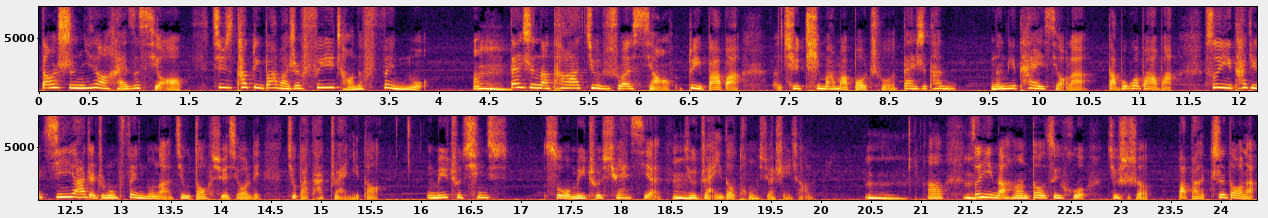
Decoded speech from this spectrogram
当时你想孩子小，其实他对爸爸是非常的愤怒。嗯，但是呢，他就是说想对爸爸去替妈妈报仇，但是他能力太小了，打不过爸爸，所以他就积压着这种愤怒呢，就到学校里就把他转移到没处倾诉、没处宣泄，就转移到同学身上了。嗯。啊，所以呢，哈，到最后就是说爸爸知道了，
